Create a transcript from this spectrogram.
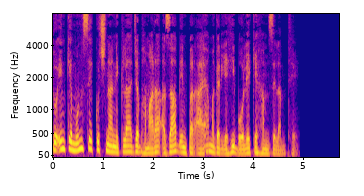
تو ان کے منہ سے کچھ نہ نکلا جب ہمارا عذاب ان پر آیا مگر یہی بولے کہ ہم ظلم تھے۔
